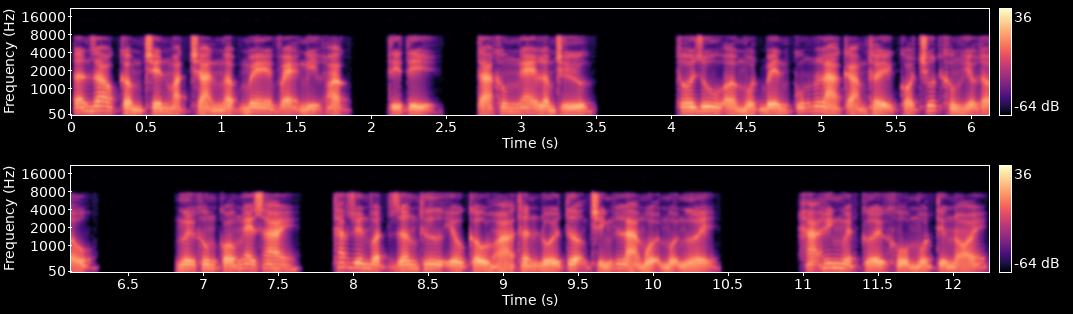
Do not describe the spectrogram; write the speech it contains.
Ân giao cầm trên mặt tràn ngập mê vẻ nghi hoặc tỉ tỉ ta không nghe lầm chứ? Thôi du ở một bên cũng là cảm thấy có chút không hiểu đấu. Ngươi không có nghe sai, thác duyên vật dâng thư yêu cầu hòa thân đối tượng chính là muội muội ngươi. Hạ hinh nguyệt cười khổ một tiếng nói,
